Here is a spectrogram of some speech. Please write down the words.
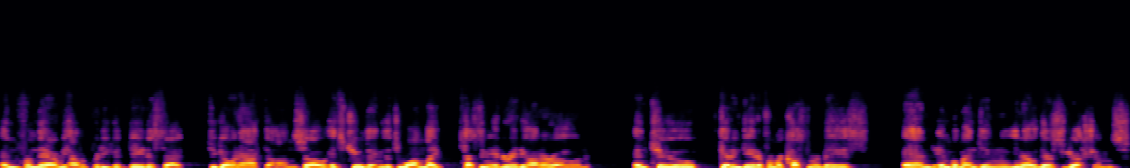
And from there, we have a pretty good data set to go and act on. So it's two things. It's one, like testing and iterating on our own, and two, getting data from our customer base and implementing, you know, their suggestions.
